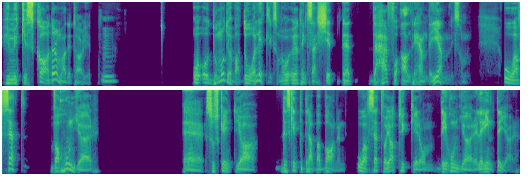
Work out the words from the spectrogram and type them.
hur mycket skada de hade tagit. Mm. Och, och då mådde jag bara dåligt. Liksom. Och, och jag tänkte så här, shit, det, det här får aldrig hända igen. Liksom. Oavsett vad hon gör eh, så ska inte jag, det ska inte drabba barnen. Oavsett vad jag tycker om det hon gör eller inte gör.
